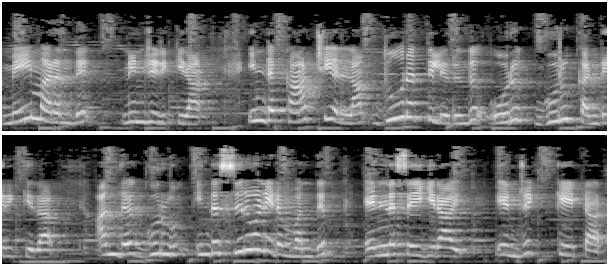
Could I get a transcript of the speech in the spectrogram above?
மெய்மறந்து நின்றிருக்கிறான். இந்த காட்சியெல்லாம் தூரத்திலிருந்து ஒரு குரு கண்டிருக்கிறார். அந்த குரு இந்த சிறுவனிடம் வந்து என்ன செய்கிறாய்? என்று கேட்டார்.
